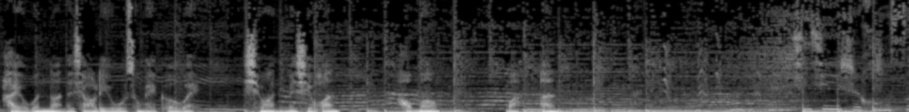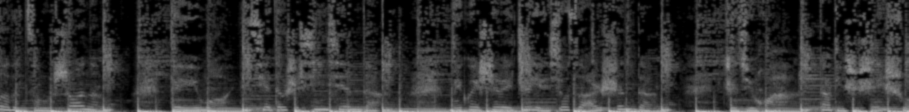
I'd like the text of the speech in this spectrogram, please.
还有温暖的小礼物送给各位，希望你们喜欢。好梦，晚安。星星是红色的，怎么说呢？对于我，一切都是新鲜的。玫瑰是为遮掩羞涩而生的。这句话到底是谁说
